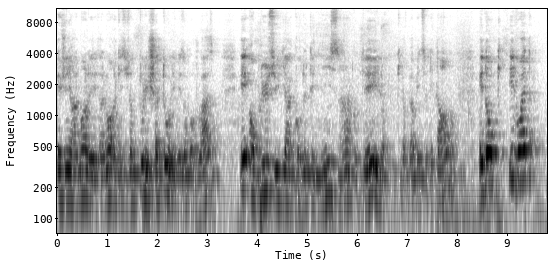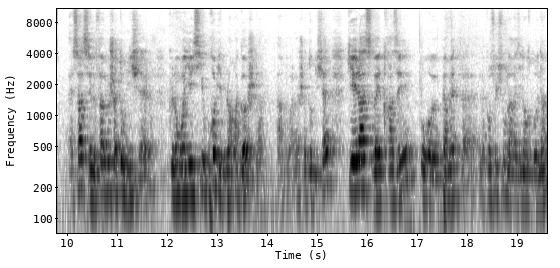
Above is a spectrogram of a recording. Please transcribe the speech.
et généralement les Allemands réquisitionnent tous les châteaux et les maisons bourgeoises. Et en plus, il y a un cours de tennis hein, à côté qui leur permet de se détendre. Et donc, ils vont être. Ça, c'est le fameux château Michel, que l'on voyait ici au premier plan, à gauche, là. Hein, voilà, château Michel, qui hélas va être rasé pour euh, permettre la, construction de la résidence Bonin,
